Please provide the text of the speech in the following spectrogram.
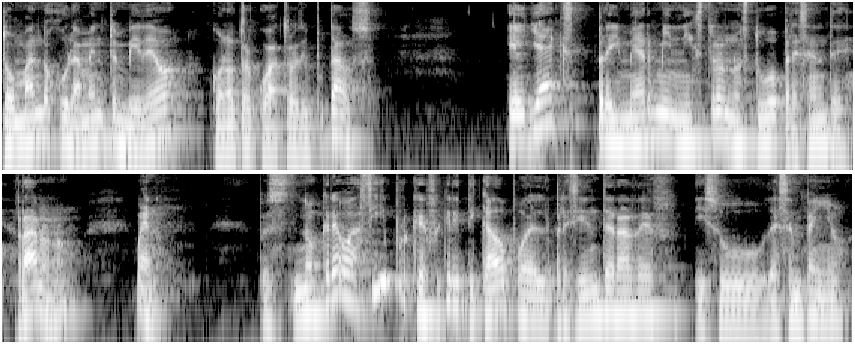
tomando juramento en video con otros cuatro diputados. El ya ex primer ministro no estuvo presente, raro, ¿no? Bueno, pues no creo así porque fue criticado por el presidente Radev y su desempeño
